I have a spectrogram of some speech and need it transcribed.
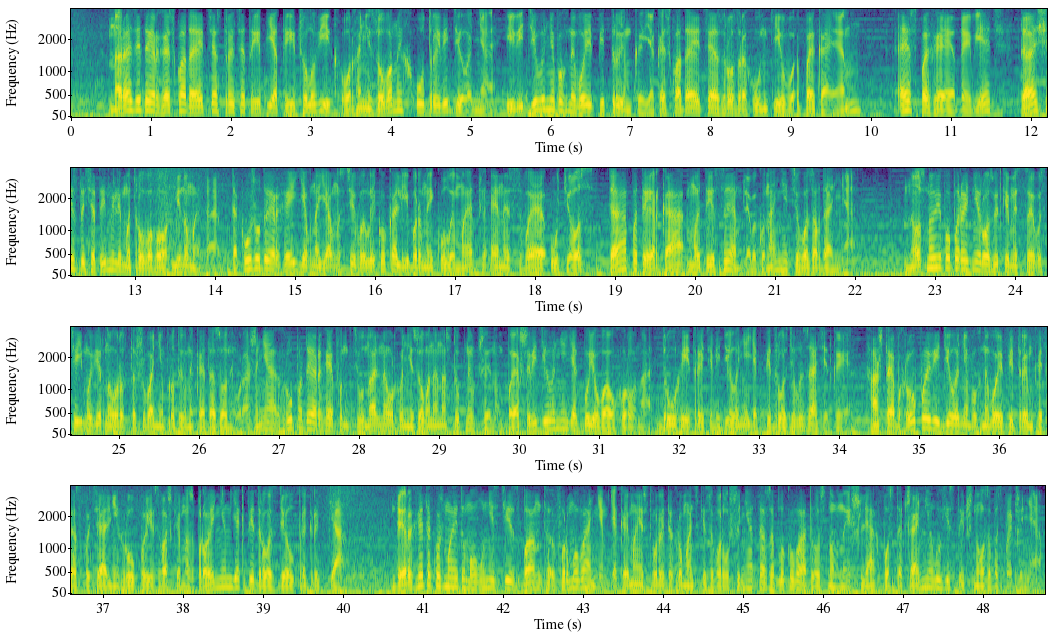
Наразі ДРГ складається з 35 чоловік, організованих у три відділення, і відділення вогневої підтримки, яке складається з розрахунків ПКМ, СПГ-9 та 60-мм міномета. Також у ДРГ є в наявності великокаліберний кулемет НСВ Утьос та ПТРК Метисем для виконання цього завдання. На основі попередньої розвідки місцевості ймовірного розташування противника та зони ураження, група ДРГ функціонально організована наступним чином: перше відділення як бойова охорона, друге і третє відділення як підрозділи засідки, а штаб групи відділення вогневої підтримки та спеціальні групи з важким озброєнням як підрозділ прикриття. ДРГ також має домовленість із бандформуванням, яке має створити громадське заворушення та заблокувати основний шлях постачання логістичного забезпечення.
